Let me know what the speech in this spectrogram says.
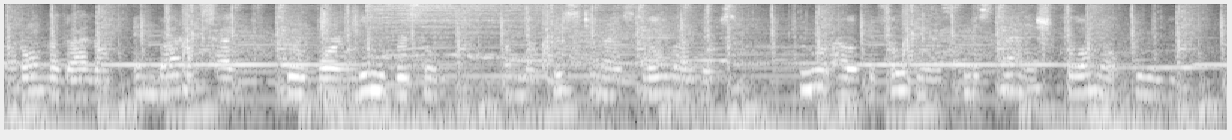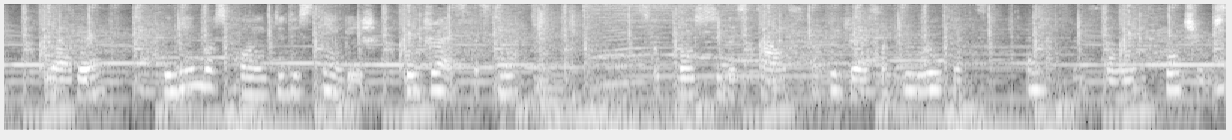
Barong Tagalog and Barong Sag were worn universally on the Christianized lowlanders throughout the Philippines in the Spanish colonial period. Rather, the name was coined to distinguish the dress as native, as opposed to the styles of the dress of Europeans and foreign cultures.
